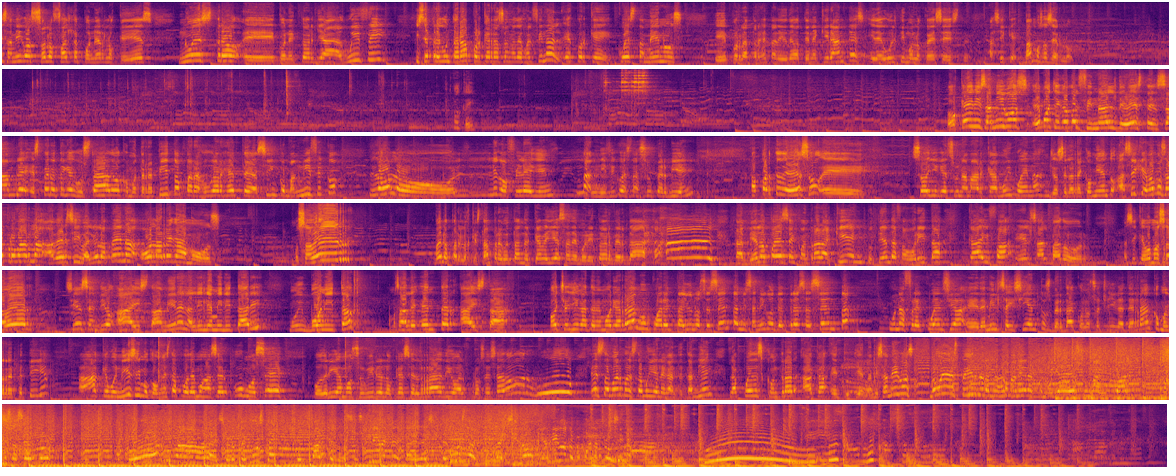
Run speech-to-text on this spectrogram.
Amigos, solo falta poner lo que es nuestro eh, conector ya Wi-Fi. Y se preguntarán por qué razón lo dejo al final. Es porque cuesta menos eh, por la tarjeta de video, tiene que ir antes. Y de último lo que es este. Así que vamos a hacerlo. Ok. Ok, mis amigos, hemos llegado al final de este ensamble. Espero te haya gustado. Como te repito, para jugar GTA V magnífico. Lolo, League of Legends, magnífico, está súper bien. Aparte de eso, eh, Sojig es una marca muy buena, yo se la recomiendo. Así que vamos a probarla a ver si valió la pena o la regamos. Vamos a ver. Bueno, para los que están preguntando qué belleza de monitor, ¿verdad? ¡Ay! También lo puedes encontrar aquí en tu tienda favorita, Caifa El Salvador. Así que vamos a ver si encendió. Ahí está, miren la línea Militari, muy bonita. Vamos a darle Enter, ahí está. 8 GB de memoria RAM, un 4160, mis amigos de 360. Una frecuencia eh, de 1600, ¿verdad? Con los 8 GB de RAM, como lo repetía. Ah, qué buenísimo. Con esta podemos hacer un OC podríamos subirle lo que es el radio al procesador. Uh, esta mueble está muy elegante. También la puedes encontrar acá en tu tienda. Mis amigos, me voy a despedir de la mejor manera, como ya es un habitual. Vamos a hacerlo forma. Espero te guste. Compártelo, suscríbete, dale like si te gusta, dislike si no. Mi amigo, nos vemos en la próxima.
